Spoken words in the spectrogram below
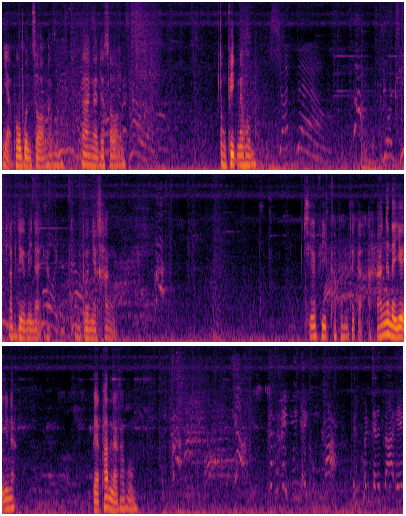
เนี่ยโผล่บนสองครับผมล่างอาจจะสองนะต้องพลิกนะผม รับเยอะไม่ได้ครับของตัวเนี้ยข้างเชียร์พลิกครับผมแต่ก็หาเงินได้เยอะอยู่นะแปดพันแล้วครับผมๆข้าจะให้ปืนใหญ่ของเป็นคนเจรจาเอง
